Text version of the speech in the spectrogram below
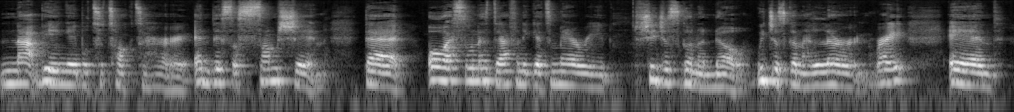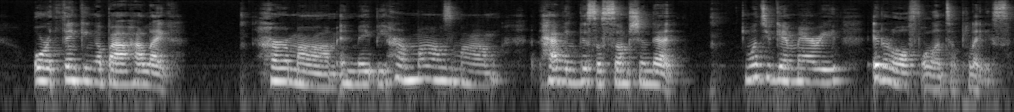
not being able to talk to her and this assumption that oh as soon as daphne gets married she's just gonna know. We just gonna learn right? And or thinking about how like her mom and maybe her mom's mom having this assumption that once you get married it'll all fall into place.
